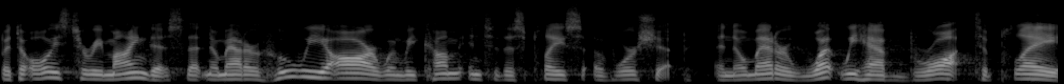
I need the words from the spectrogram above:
but to always to remind us that no matter who we are when we come into this place of worship, and no matter what we have brought to play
